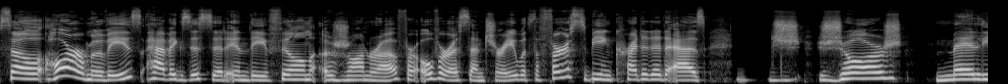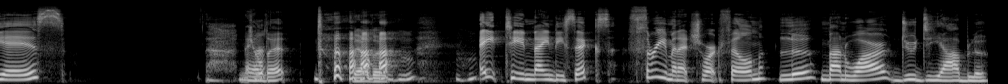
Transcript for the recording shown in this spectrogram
So, horror movies have existed in the film genre for over a century, with the first being credited as G- Georges Méliès. Ah, nailed it. Nailed it. 1896, three minute short film, Le Manoir du Diable,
